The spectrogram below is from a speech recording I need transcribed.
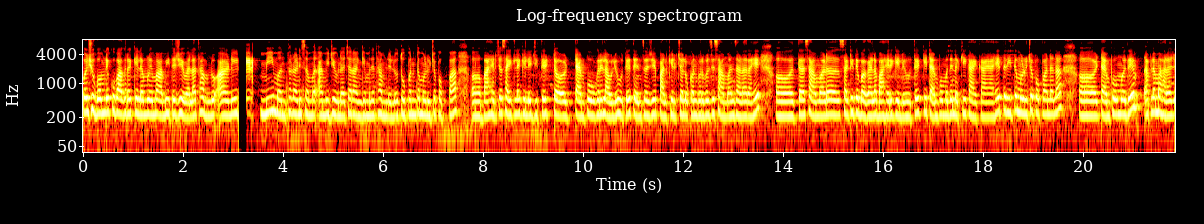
पण शुभमने खूप आग्रह केल्यामुळे मग आम्ही इथे जेवायला थांबलो आणि मी मंथन आणि समर आम्ही जेवणाच्या रांगेमध्ये थांबले आलेलो तोपर्यंत मनूचे पप्पा बाहेरच्या साईडला गेले जिथे ट टॅम्पो वगैरे लावले होते. त्यांचं जे पालखीच्या लोकांबरोबर जे सामान जाणार आहे त्या सामानासाठी ते बघायला बाहेर गेले होते की टॅम्पोमध्ये नक्की काय काय आहे. तर इथे मनूच्या पप्पांना ना टॅम्पोमध्ये आपल्या महाराज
